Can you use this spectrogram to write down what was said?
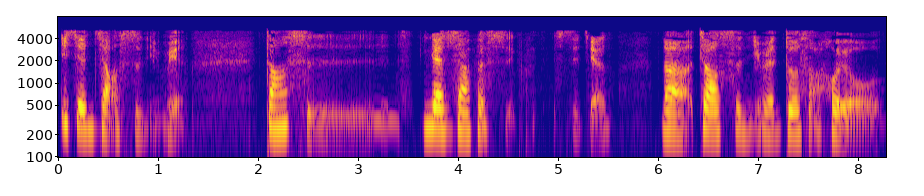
一间教室里面，当时应该是下课时时间，那教室里面多少会有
